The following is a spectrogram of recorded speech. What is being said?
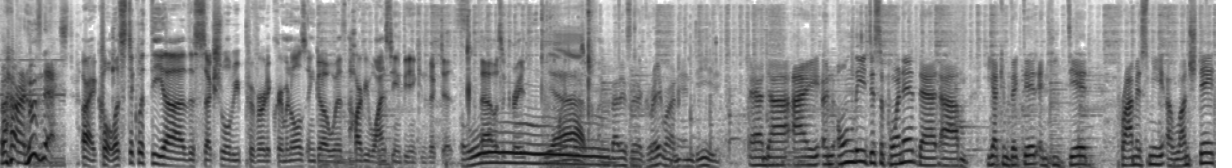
All right, who's next? All right, cool. Let's stick with the uh, the sexually perverted criminals and go with Harvey Weinstein being convicted. That was a great. Yeah. That is a great one indeed. And uh, I am only disappointed that um, he got convicted and he did promise me a lunch date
